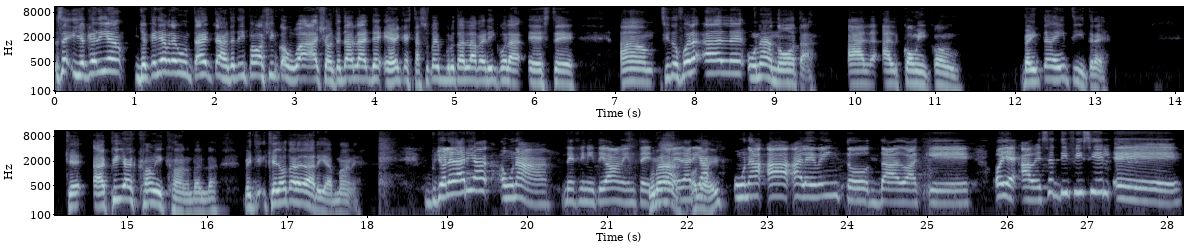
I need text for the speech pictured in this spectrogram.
Entonces, y yo quería, yo quería preguntarte, antes de ir para Washington Watch, antes de hablar de él, que está súper brutal la película, este, um, si tú fueras a darle una nota al, al Comic Con 2023, que al PR Comic Con, ¿verdad? ¿Qué nota le darías, Mane? Yo le daría una A, definitivamente. yo le daría una A al evento, dado a que, oye, a veces es difícil eh,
